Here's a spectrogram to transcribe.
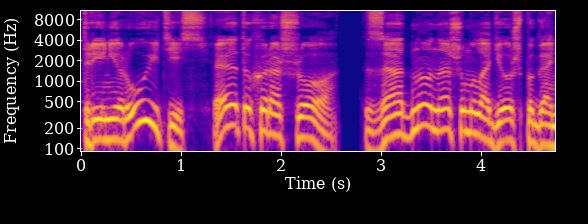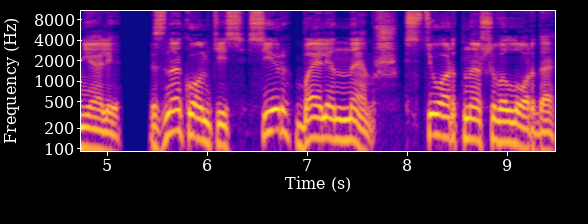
«Тренируетесь? Это хорошо. Заодно нашу молодежь погоняли. Знакомьтесь, сир Беллен Немш, стюарт нашего лорда.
